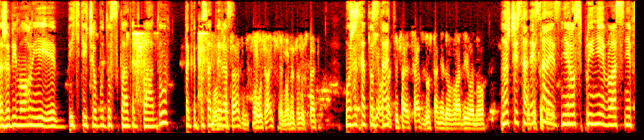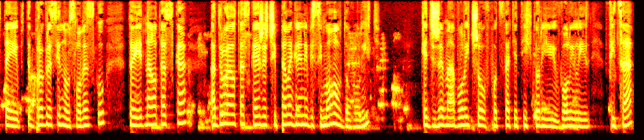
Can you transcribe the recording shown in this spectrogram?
že by mohli byť tí, čo budú skladať vládu? Tak ako sa môže teraz... Sa, môže môže sa to stať. Môže sa to Ide stať? či sa SAS dostane do vlády, lebo... No, či sa SAS nerozplynie vlastne v tej v tom progresívnom Slovensku, to je jedna otázka. A druhá otázka je, že či Pelegrini by si mohol dovoliť, keďže má voličov v podstate tých, ktorí volili Fica,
